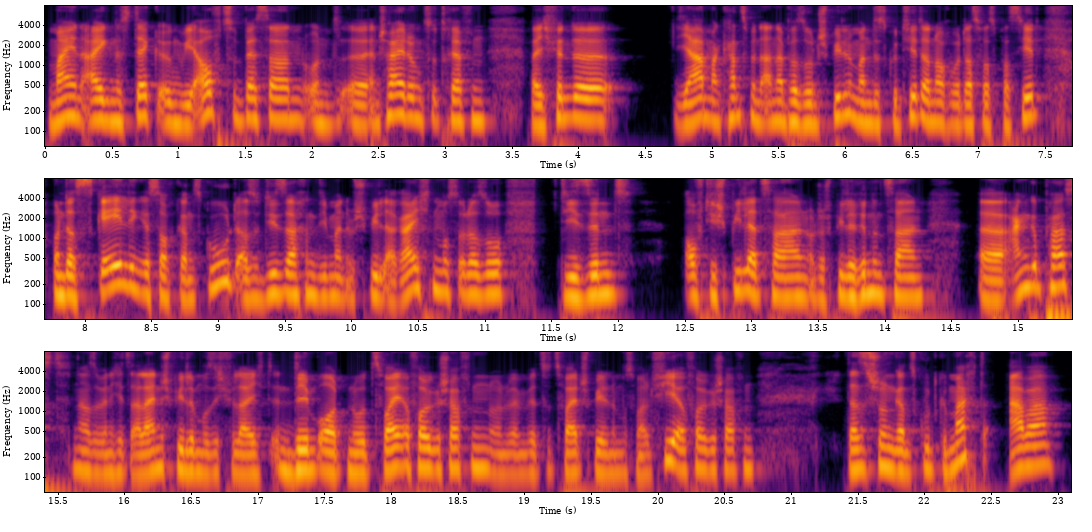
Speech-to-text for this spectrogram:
mein eigenes Deck irgendwie aufzubessern und äh, Entscheidungen zu treffen, weil ich finde, ja, man kann es mit einer anderen Person spielen, man diskutiert dann auch über das, was passiert. Und das Scaling ist auch ganz gut. Also die Sachen, die man im Spiel erreichen muss oder so, die sind auf die Spielerzahlen oder Spielerinnenzahlen äh, angepasst. Also wenn ich jetzt alleine spiele, muss ich vielleicht in dem Ort nur zwei Erfolge schaffen. Und wenn wir zu zweit spielen, dann muss man halt vier Erfolge schaffen. Das ist schon ganz gut gemacht. Aber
